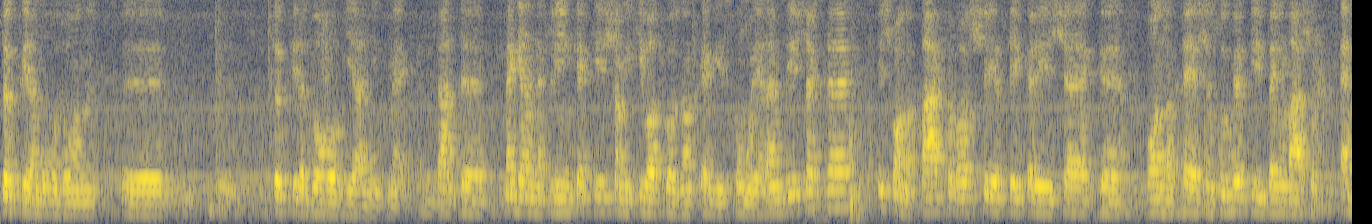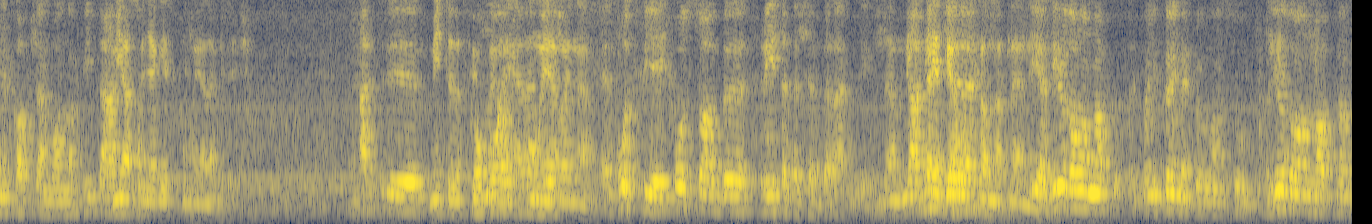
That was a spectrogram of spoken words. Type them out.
többféle módon többféle dolog jelenik meg. Tehát megjelennek linkek is, amik hivatkoznak egész komoly elemzésekre, és vannak párszavas értékelések, vannak teljesen szubjektív benyomások, ennek kapcsán vannak viták. Mi az, hogy egész komoly elemzés? Hát, Mitől függ, Komoly komoly vagy nem? Hossz, egy hosszabb, részletesebb elemzés. De mi- Tehát egy, hosszabbnak figyelj, Az irodalomnak, mondjuk könyvekről van szó, az irodalomnak,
